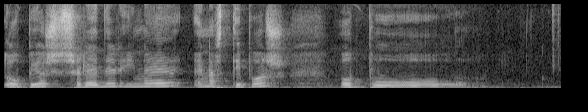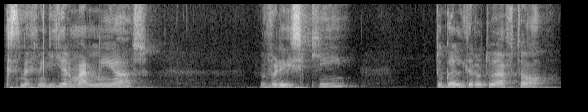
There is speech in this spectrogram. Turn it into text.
ο οποίος Σρέντερ είναι ένας τύπος όπου στην Εθνική Γερμανίας βρίσκει τον καλύτερό του εαυτό.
